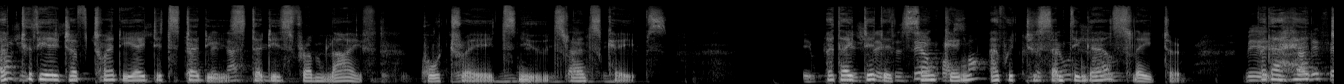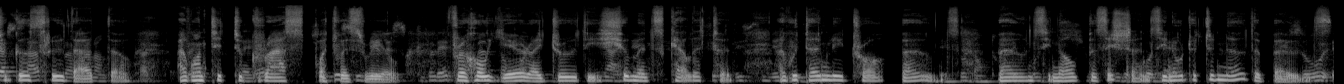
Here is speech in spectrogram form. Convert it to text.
Up to the age of 20, I did studies, studies from life, portraits, nudes, landscapes. But I did it thinking I would do something else later. But I had to go through that, though. I wanted to grasp what was real. For a whole year, I drew the human skeleton. I would only draw bones, bones in all positions, in order to know the bones.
